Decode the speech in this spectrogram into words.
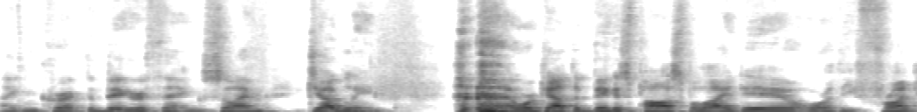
I can correct the bigger things. So I'm juggling. I work out the biggest possible idea or the front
